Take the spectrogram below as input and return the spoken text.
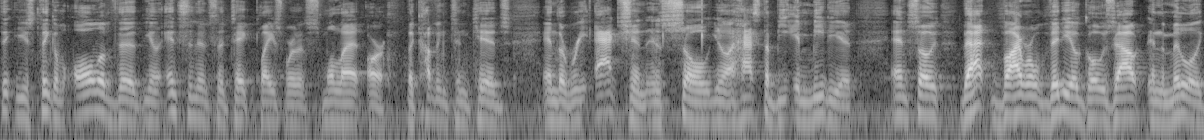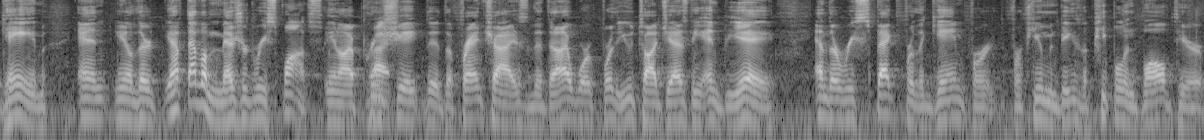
th- you think of all of the you know incidents that take place, whether it's Smollett or the Covington kids, and the reaction is so you know it has to be immediate. And so that viral video goes out in the middle of the game, and you know there you have to have a measured response. You know, I appreciate the, the franchise that, that I work for, the Utah Jazz, the NBA and their respect for the game, for, for human beings, the people involved here,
